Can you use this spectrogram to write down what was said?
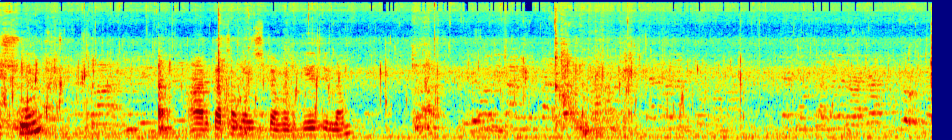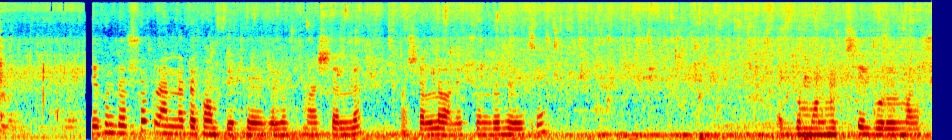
রসুন আর কাঁচামরিচটা আবার দিয়ে দিলাম। দেখুন দর্শক, রান্নাটা কমপ্লিট হয়ে গেল। মার্শাল্লাহ মার্শাল্লাহ অনেক সুন্দর হয়েছে। একদম মনে হচ্ছে গরুর মাংস।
